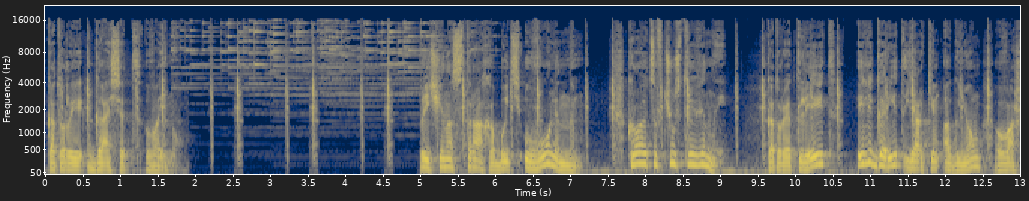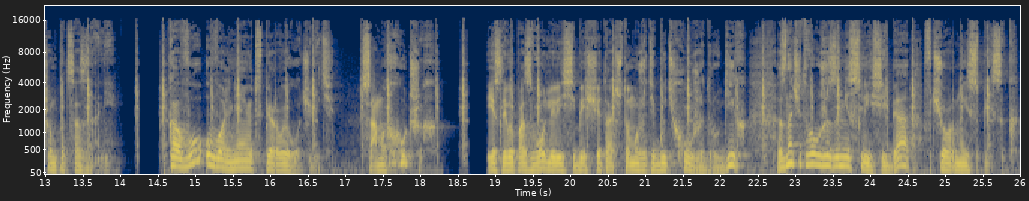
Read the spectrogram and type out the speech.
которые гасят войну. Причина страха быть уволенным кроется в чувстве вины, которое тлеет или горит ярким огнем в вашем подсознании. Кого увольняют в первую очередь? Самых худших. Если вы позволили себе считать, что можете быть хуже других, значит, вы уже занесли себя в черный список.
